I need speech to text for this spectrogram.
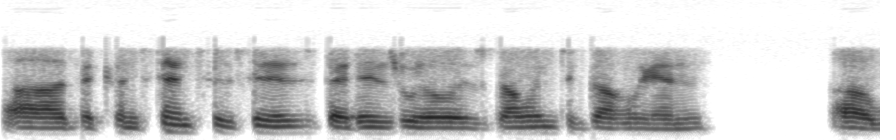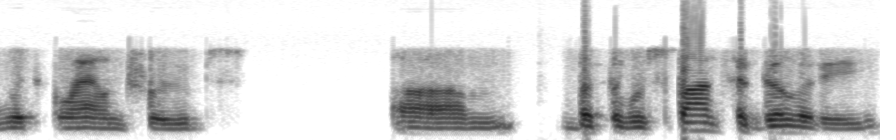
Uh, the consensus is that Israel is going to go in uh, with ground troops, um, but the responsibility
